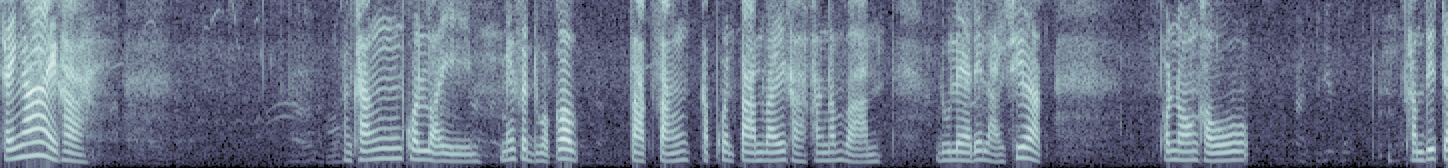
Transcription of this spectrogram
ใช้ง่ายค่ะบางครั้งควรลอยไม่สะดวกก็ฝากฝังกับควรตาลไว้ค่ะ พังน้ำหวาน ดูแลได้หลายเชือก เพราะน้องเขาทำด้วยใจ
